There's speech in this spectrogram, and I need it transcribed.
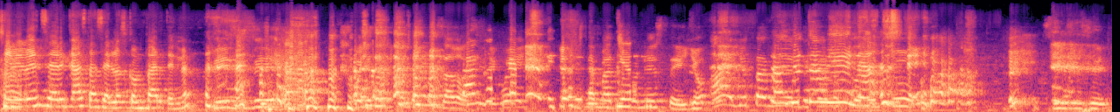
si viven cerca, hasta se los comparten, ¿no? Sí, sí, sí. Oye, ¿qué ha pasado? Así de, güey, yo hice match con este. Y yo, ah, yo también. Ah, yo también. Ah, sí, sí, sí.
